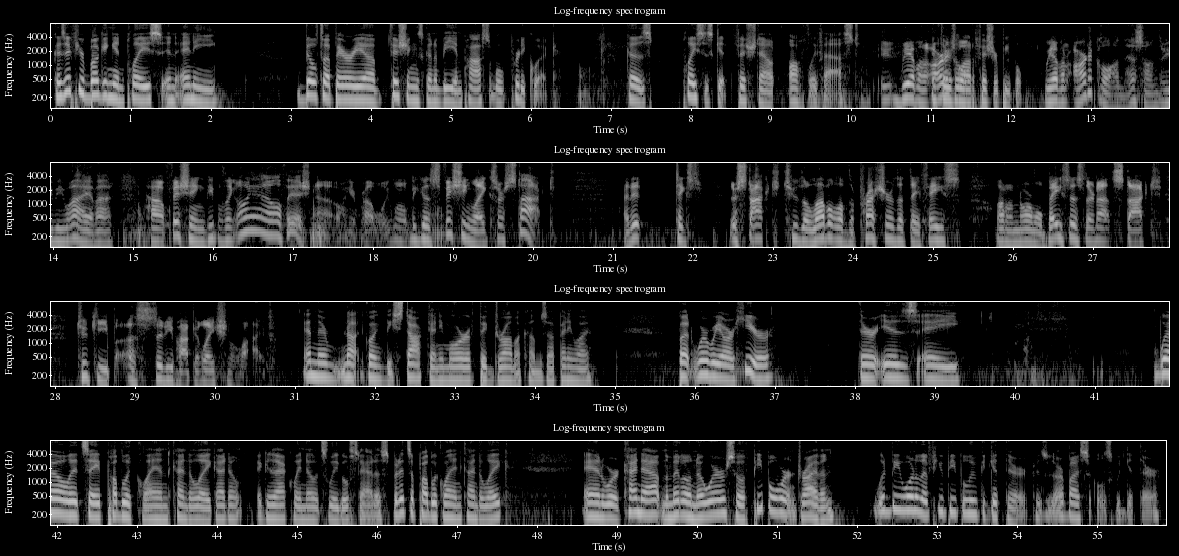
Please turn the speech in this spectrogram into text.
Because if you're bugging in place in any built up area, fishing's going to be impossible pretty quick. Because places get fished out awfully fast We have an if there's a lot of fisher people. We have an article on this on 3BY about how fishing, people think, oh, yeah, I'll fish. No, you probably won't because fishing lakes are stocked. And it takes, they're stocked to the level of the pressure that they face on a normal basis. They're not stocked to keep a city population alive. And they're not going to be stocked anymore if big drama comes up anyway. But where we are here, there is a. Well, it's a public land kind of lake. I don't exactly know its legal status, but it's a public land kind of lake. And we're kind of out in the middle of nowhere, so if people weren't driving, would be one of the few people who could get there because our bicycles would get there.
